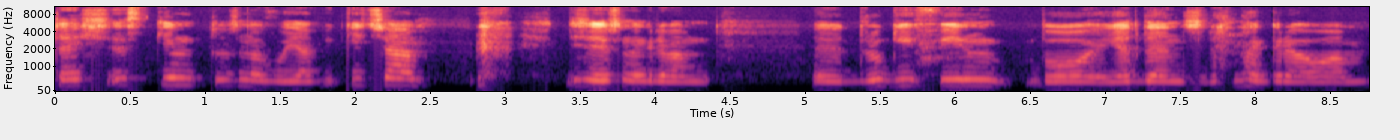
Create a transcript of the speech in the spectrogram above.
Cześć wszystkim, tu znowu ja Wikicia. Dzisiaj już nagrywam y, drugi film, bo jeden źle nagrałam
